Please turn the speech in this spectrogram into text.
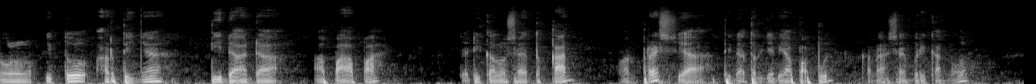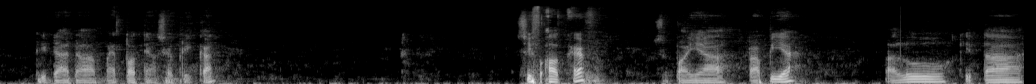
Nol itu artinya tidak ada apa-apa. Jadi kalau saya tekan on press ya tidak terjadi apa pun karena saya berikan nol. Tidak ada metode yang saya berikan. Shift Alt F supaya rapi ya. Lalu kita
